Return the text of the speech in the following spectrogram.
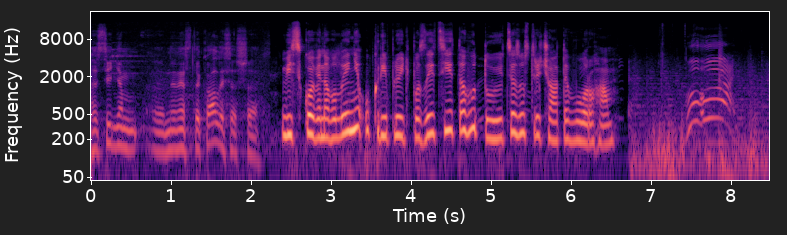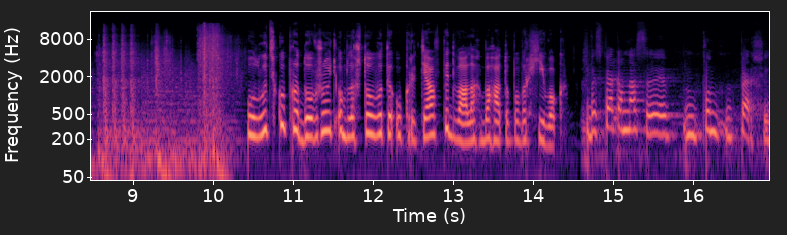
гасінням е, не, не стикалися ще. Військові на Волині укріплюють позиції та готуються зустрічати ворога. У Луцьку продовжують облаштовувати укриття в підвалах багатоповерхівок. Безпека в нас е, пункт перший.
